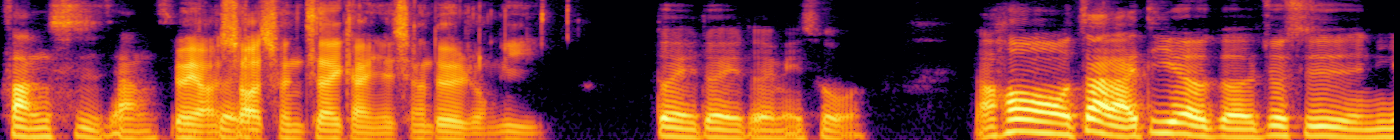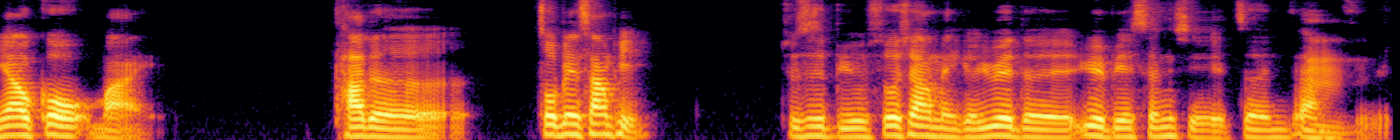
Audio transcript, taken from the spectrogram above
方式这样子。对啊，刷存在感也相对容易。对对对，没错。然后再来第二个就是你要购买它的周边商品。就是比如说像每个月的月别生写真这样子，嗯、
